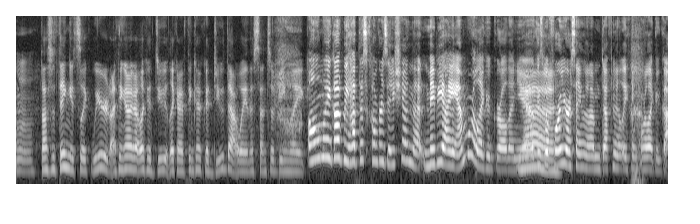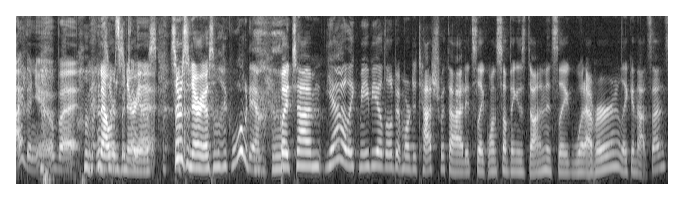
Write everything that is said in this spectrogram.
Mm. that's the thing it's like weird i think i got like a dude like i think I could do that way in the sense of being like Oh my god, we have this conversation that maybe I am more like a girl than you. Because Yeah. before you were saying that I'm definitely think more like a guy than you, but now we're scenarios. it. Certain scenarios, I'm like, whoa, damn. But um, yeah, like maybe a little bit more detached with that. It's like once something is done, it's like whatever. Like in that sense,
